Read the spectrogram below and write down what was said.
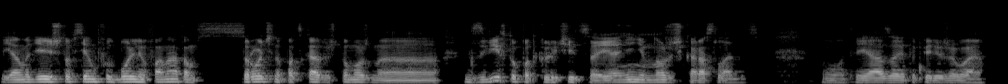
Я надеюсь, что всем футбольным фанатам срочно подскажут, что можно к Звифту подключиться, и они немножечко расслабятся. Вот. Я за это переживаю.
